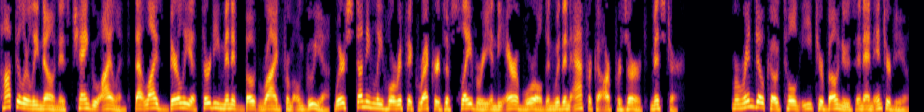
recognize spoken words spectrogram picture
popularly known as Changu Island, that lies barely a 30-minute boat ride from Unguja, where stunningly horrific records of slavery in the Arab world and within Africa are preserved, Mr. Marindoko told E! Turbonews in an interview.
